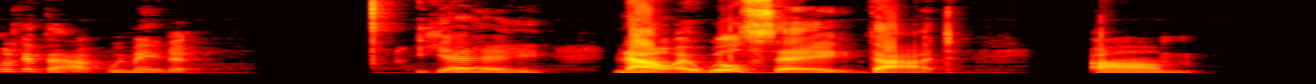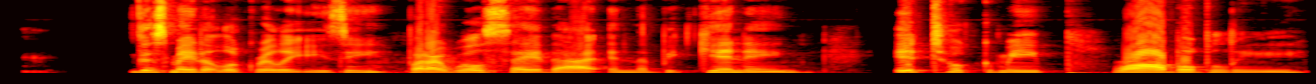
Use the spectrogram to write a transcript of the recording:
Look at that. We made it. Yay. Now, I will say that um, this made it look really easy, but I will say that in the beginning, it took me probably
